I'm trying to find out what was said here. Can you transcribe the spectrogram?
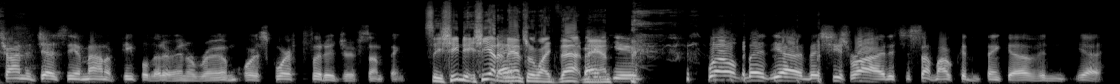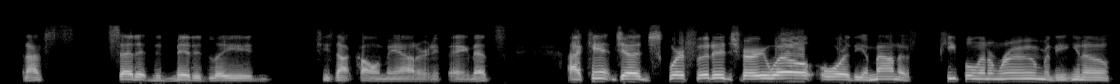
trying to judge the amount of people that are in a room or a square footage of something. See, she did, she had an Thank- answer like that, man. Thank you. well, but yeah, but she's right. It's just something I couldn't think of, and yeah, and I've said it and admittedly, and she's not calling me out or anything. That's I can't judge square footage very well or the amount of people in a room or the you know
